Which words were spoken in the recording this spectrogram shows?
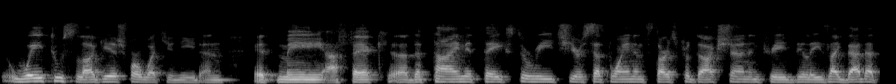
way too sluggish for what you need and it may affect uh, the time it takes to reach your set point and starts production and create delays like that that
